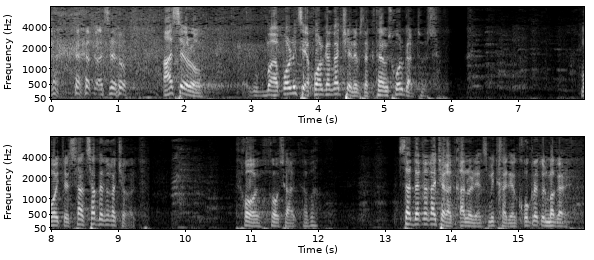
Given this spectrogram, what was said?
ასე რომ პოლიცია ხო არ გაგაჩერებს და ქთამს ხო არ გათვეს. მოიტე სად სად გაგაჩერეთ ხო ხო სად აბა? სად გაგაჩერეთ ყანულიაც მითხარი კონკრეტულ მაგალითი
